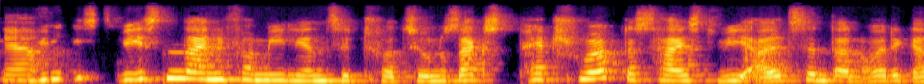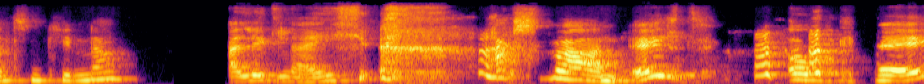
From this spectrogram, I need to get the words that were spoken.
Ja. Wie, ist, wie ist denn deine Familiensituation? Du sagst Patchwork, das heißt, wie alt sind dann eure ganzen Kinder? Alle gleich. Ach, Schwan, echt? Okay.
